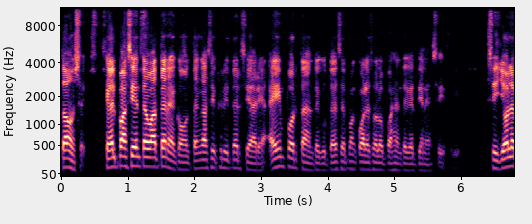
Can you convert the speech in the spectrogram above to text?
Entonces, ¿qué el paciente va a tener cuando tenga sífilis terciaria? Es importante que ustedes sepan cuáles son los pacientes que tienen sífilis. Si yo le,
